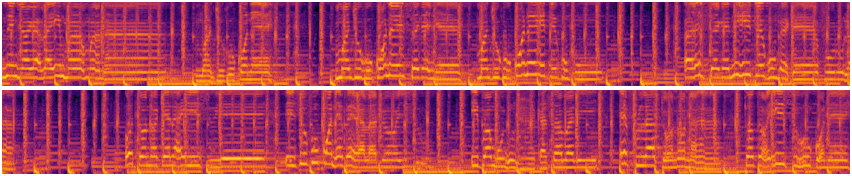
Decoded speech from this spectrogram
ne nyagala imamana majugu kone majugu kone isegenge majugu kone itegunku aisegeni itegumbeke furula otonokela isu ye isufu kone be alado isu iba munyuna kasabali efula tonona tonton isu kone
